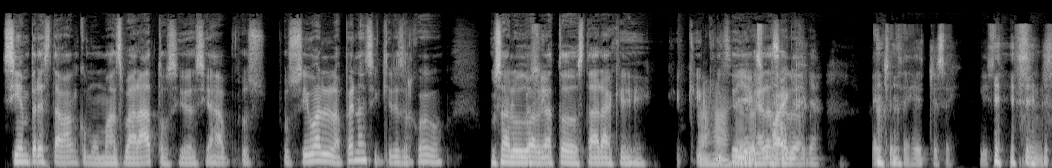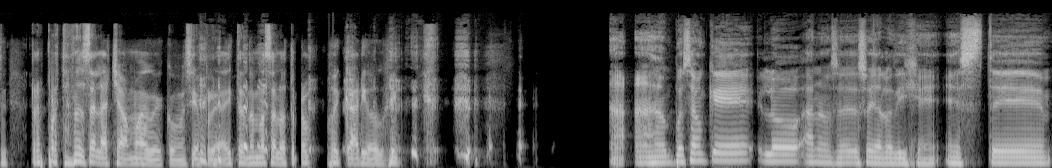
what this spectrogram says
siempre estaban como más baratos. Y yo decía, ah, pues, pues sí vale la pena si quieres el juego. Un saludo Pues al sí. gato de Ostara que, que, que Ajá, quiso llegar a saludar. Échese, échese. Listo. Reportándose a la chama, güey, como siempre. Ahí tenemos al otro becario, güey. Ah, ah, pues aunque lo... Ah, no, eso eso ya lo dije. Este...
